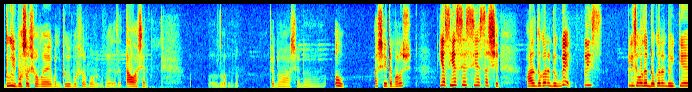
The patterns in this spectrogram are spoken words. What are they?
দুই বছর সময় মানে দুই বছর পর হয়ে গেছে তাও আসে না বুঝলাম না কেন আসে না ও আসে এটা মানুষ ইয়েস ইয়েস ইয়েস ইয়েস আসে আমাদের দোকানে ঢুকবে প্লিজ প্লিজ আমাদের দোকানে ঢুকেন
